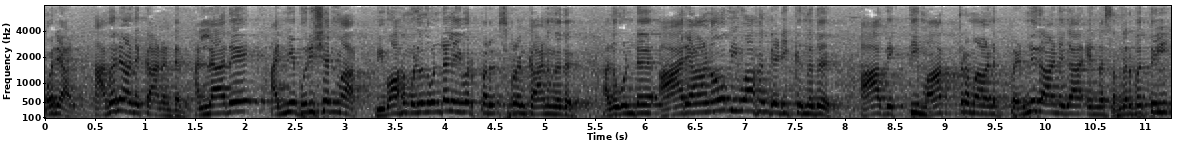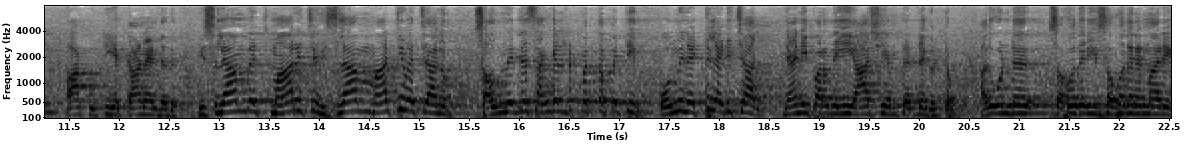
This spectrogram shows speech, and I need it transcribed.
ഒരാൾ അവനാണ് കാണേണ്ടത്. അല്ലാതെ അന്യപുരുഷന്മാർ വിവാഹമുള്ളത് കൊണ്ടല്ല ഇവർ പരസ്പരം കാണുന്നത്? അതുകൊണ്ട് ആരാണോ വിവാഹം കഴിക്കുന്നത് ആ വ്യക്തി മാത്രമാണ് പെണ്ണ് കാണുക എന്ന സന്ദർഭത്തിൽ ആ കുട്ടിയെ കാണേണ്ടത്. ഇസ്ലാം വെച്ച് മാറിച്ച് ഇസ്ലാം മാറ്റിവെച്ചാലും സൗന്ദര്യ സങ്കല്പത്തെ പറ്റി ഒന്ന് നെറ്റിലടിച്ചാൽ ഞാൻ ഈ പറഞ്ഞ ഈ ആശയം തന്നെ കിട്ടും. അതുകൊണ്ട് സഹോദരി സഹോദരന്മാരെ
